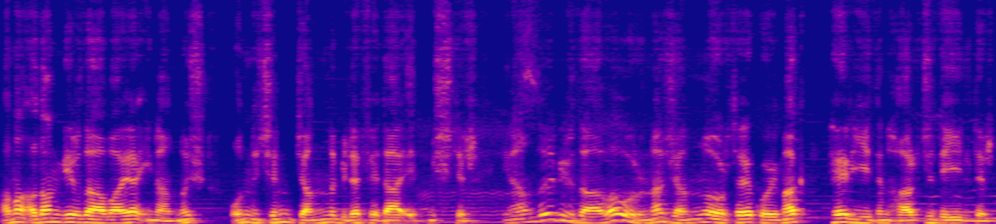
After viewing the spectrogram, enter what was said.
Ama adam bir davaya inanmış, onun için canını bile feda etmiştir. İnandığı bir dava uğruna canını ortaya koymak her yiğidin harcı değildir.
